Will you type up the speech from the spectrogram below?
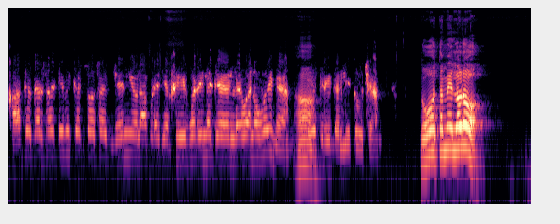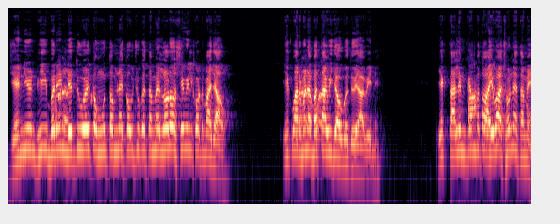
ખાતેદાર સર્ટિફિકેટ તો સાહેબ જેન્યુઅલ આપણે જે ફી ભરીને જે લેવાનું હોય ને. એ જ રીતે લીધું છે. તો તમે લડો. જેન્યુઅન ફી ભરીને લીધું હોય તો હું તમને કહું છું કે તમે લડો સિવિલ કોર્ટમાં જાઓ. એકવાર મને બતાવી જાઓ બધું આવીને. એક તાલીમ કેમ્પ તો આવ્યા છો ને તમે?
